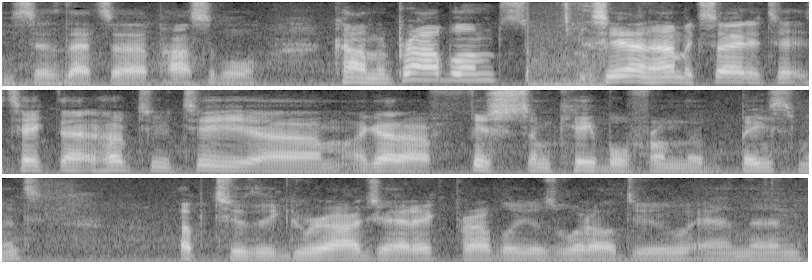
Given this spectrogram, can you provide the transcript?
he says that's a possible common problem. So, yeah, and I'm excited to take that Hub 2T. Um, I got to fish some cable from the basement up to the garage attic, probably is what I'll do, and then.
